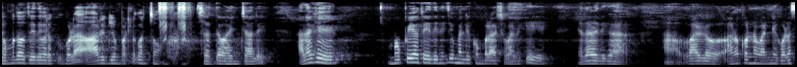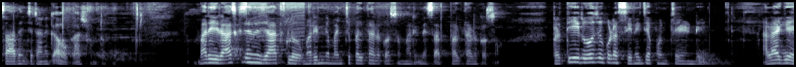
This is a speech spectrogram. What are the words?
తొమ్మిదవ తేదీ వరకు కూడా ఆరోగ్యం పట్ల కొంచెం శ్రద్ధ వహించాలి. అలాగే ముప్పైవ తేదీ నుంచి మళ్ళీ కుంభరాశి వాళ్ళకి యథావిధిగా వాళ్ళు అనుకున్నవన్నీ కూడా సాధించడానికి అవకాశం ఉంటుంది. మరి రాశికి చెందిన జాతకులు మరిన్ని మంచి ఫలితాల కోసం మరిన్ని సత్ఫలితాల కోసం ప్రతిరోజు కూడా శని జపం చేయండి. అలాగే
